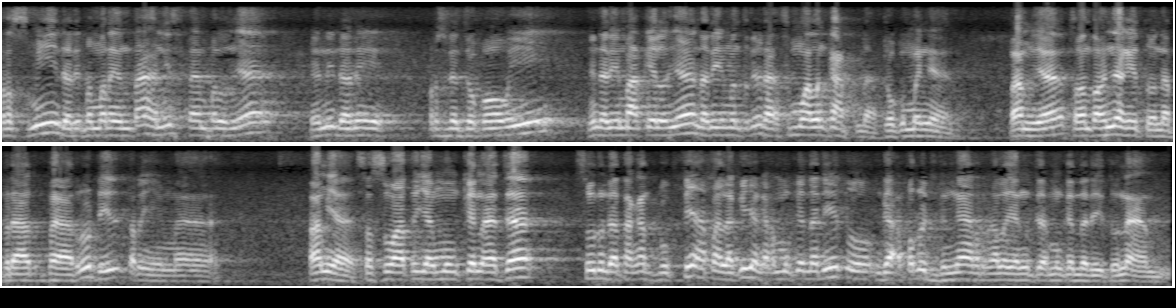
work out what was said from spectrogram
resmi dari pemerintah, ini stempelnya, ini dari Presiden Jokowi, ini dari wakilnya, dari menterinya, semua lengkap nah dokumennya. Paham ya? Contohnya gitu. Nah, baru diterima. Paham ya? Sesuatu yang mungkin aja suruh datangkan bukti apalagi yang enggak mungkin tadi itu, enggak perlu didengar kalau yang tidak mungkin tadi itu. Naam.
